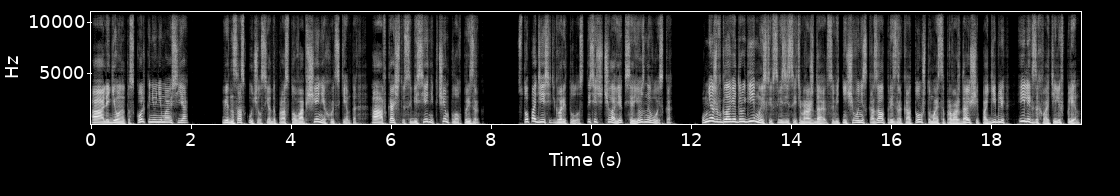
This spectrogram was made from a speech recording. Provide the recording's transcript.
А легион это сколько, не унимаюсь я? Видно, соскучился я до простого общения хоть с кем-то. А в качестве собеседника чем плох призрак? Сто по десять, говорит Улос. Тысяча человек, серьезное войско. У меня же в голове другие мысли в связи с этим рождаются, ведь ничего не сказал призрак о том, что мои сопровождающие погибли или их захватили в плен.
